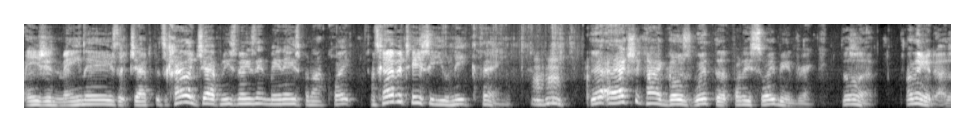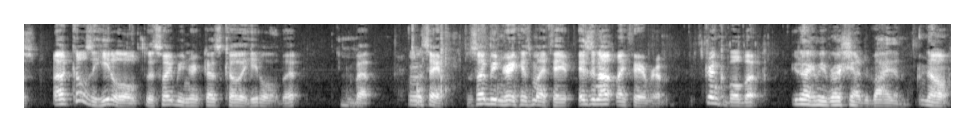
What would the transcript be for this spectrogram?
Asian mayonnaise, like Jap- it's kind of like Japanese mayonnaise, mayonnaise, but not quite. It's kind of a tasty, unique thing. Mm-hmm. Yeah, it actually kind of goes with the funny soybean drink, doesn't it? I think it does. Uh, it kills the heat a little. The soybean drink does kill the heat a little bit. But I'm gonna say the soybean drink is my favorite. Is not my favorite. It's drinkable, but You're not gonna be rushing out to buy them. no.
